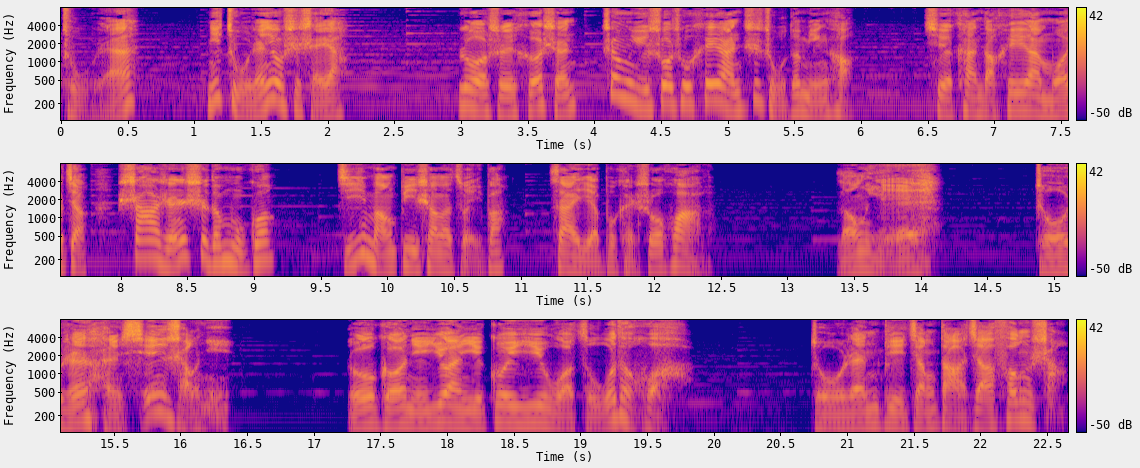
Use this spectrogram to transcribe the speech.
主人，你主人又是谁呀？若水河神正欲说出黑暗之主的名号，却看到黑暗魔将杀人似的目光，急忙闭上了嘴巴，再也不肯说话了。龙宇，主人很欣赏你，如果你愿意皈依我族的话，主人必将大家封赏，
